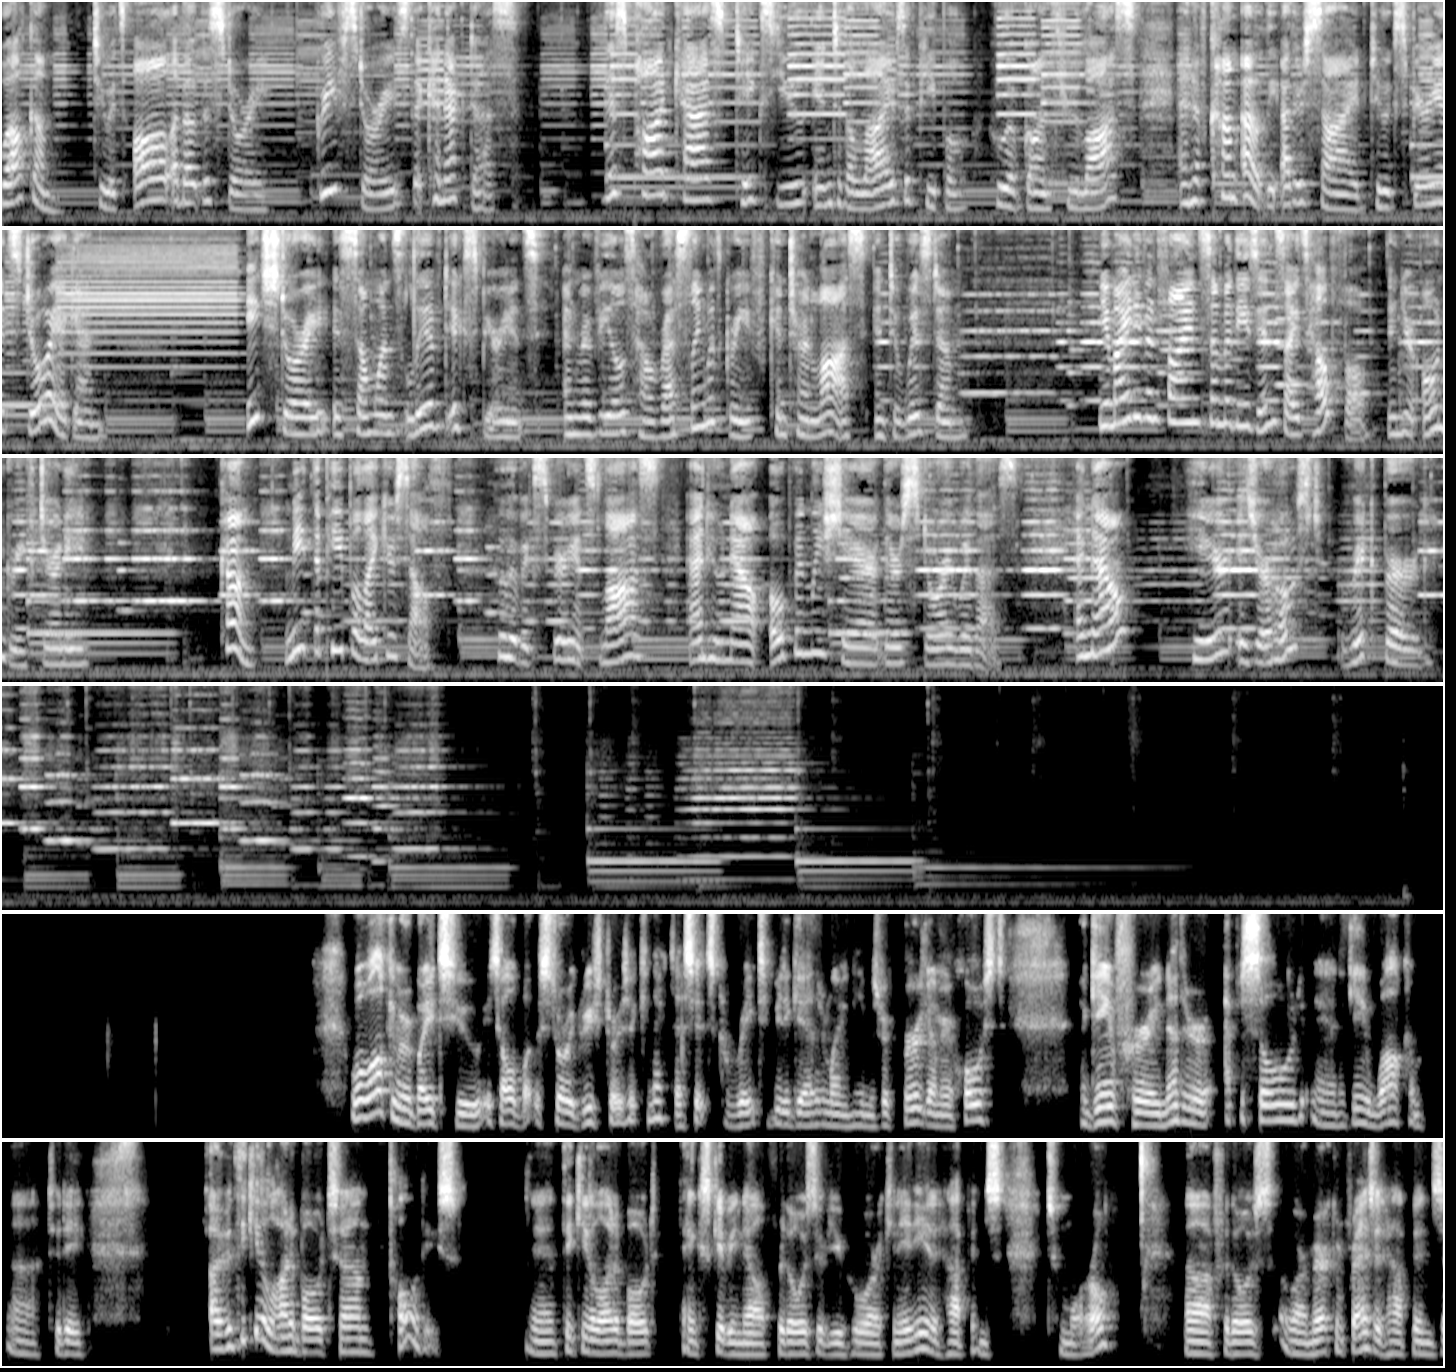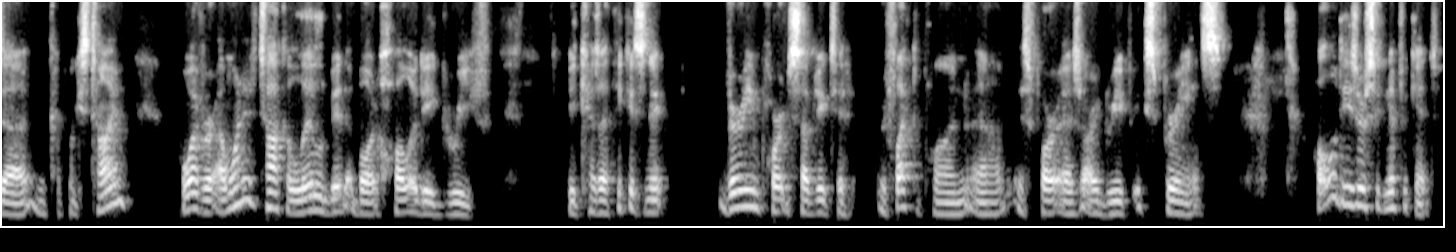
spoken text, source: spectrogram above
Welcome to It's All About the Story grief stories that connect us. This podcast takes you into the lives of people who have gone through loss and have come out the other side to experience joy again. Each story is someone's lived experience and reveals how wrestling with grief can turn loss into wisdom. You might even find some of these insights helpful in your own grief journey. Come, meet the people like yourself who have experienced loss and who now openly share their story with us. And now, here is your host, Rick Berg. Well, welcome everybody to It's All About the Story, Grief Stories That Connect Us. It's great to be together. My name is Rick Berg. I'm your host again for another episode. And again, welcome uh, today. I've been thinking a lot about um, holidays and thinking a lot about Thanksgiving now. For those of you who are Canadian, it happens tomorrow. Uh, for those of our American friends, it happens uh, in a couple weeks' time. However, I wanted to talk a little bit about holiday grief because I think it's a very important subject to reflect upon uh, as far as our grief experience. Holidays are significant.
